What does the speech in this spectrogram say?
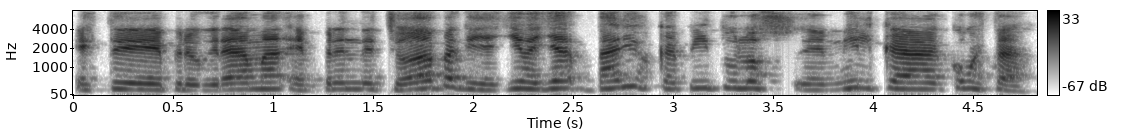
este programa Emprende Choapa, que ya lleva ya varios capítulos. Eh, Milka, ¿cómo está?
